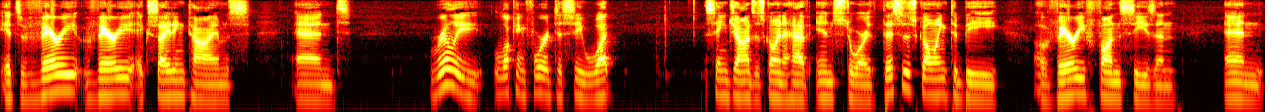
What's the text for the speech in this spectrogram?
it's very very exciting times, and really looking forward to see what St. John's is going to have in store. This is going to be a very fun season, and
